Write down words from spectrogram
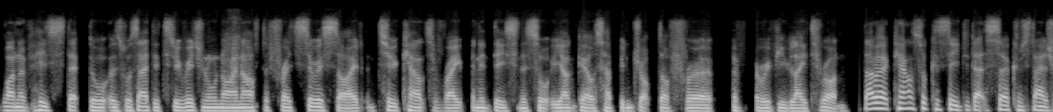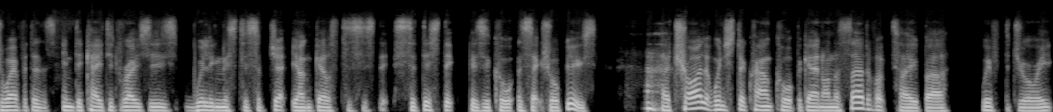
one of his stepdaughters was added to the original nine after Fred's suicide, and two counts of rape and indecent assault of young girls have been dropped off for a, a, a review later on. Though her counsel conceded that circumstantial evidence indicated Rose's willingness to subject young girls to sadistic- sadistic physical and sexual abuse. Her trial at Winchester Crown Court began on the 3rd of October with the jury,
